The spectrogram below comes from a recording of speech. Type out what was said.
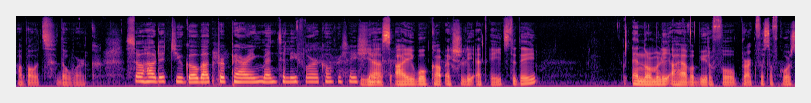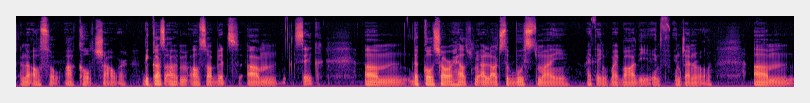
about the work. So, how did you go about preparing mentally for a conversation? Yes, I woke up actually at 8 today. And normally I have a beautiful breakfast, of course, and also a cold shower because I'm also a bit um, sick. Um, the cold shower helps me a lot to boost my, I think, my body in in general. Um,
